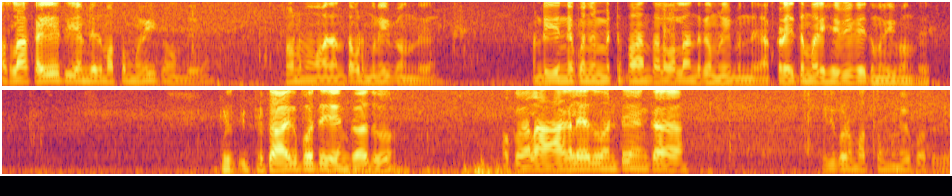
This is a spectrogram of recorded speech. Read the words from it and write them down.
అసలు ఆ కై అయితే ఏం లేదు మొత్తం మునిగిపోయి ఉంది. చూడండి మామ అదంతా కూడా మునిగిపోయి ఉంది. అంటే ఇవన్నీ కొంచెం మిట్ట ప్రాంతాల వల్ల అందుకే మునిగిపోయింది అక్కడైతే మరీ హెవీగా అయితే మునిగిపోయింది ఇప్పుడు ఇప్పుడు తాగిపోతే ఏం కాదు. ఒకవేళ ఆగలేదు అంటే ఇంకా ఇది కూడా మొత్తం మునిగిపోతుంది.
